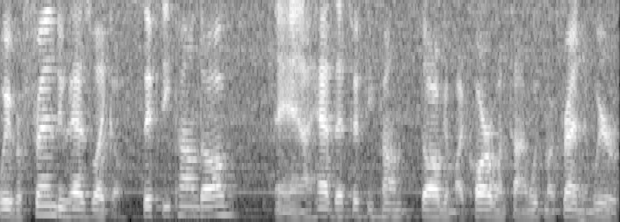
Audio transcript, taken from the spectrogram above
we have a friend who has like a fifty pound dog, and I had that fifty pound dog in my car one time with my friend, and we were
